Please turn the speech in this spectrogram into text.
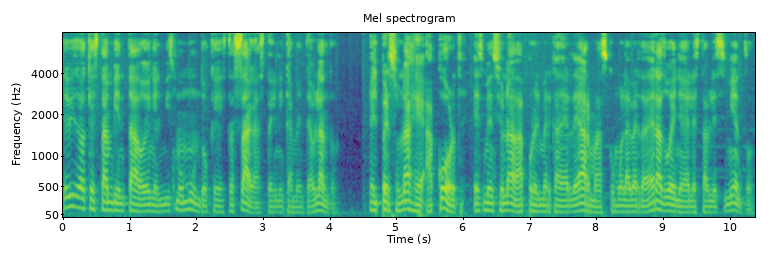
debido a que está ambientado en el mismo mundo que estas sagas técnicamente hablando. El personaje Accord es mencionada por el mercader de armas como la verdadera dueña del establecimiento,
